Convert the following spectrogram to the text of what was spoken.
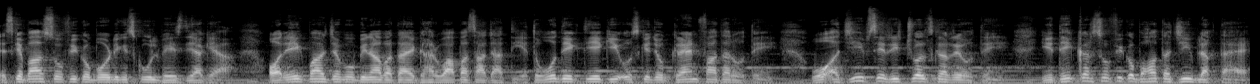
इसके बाद सोफी को बोर्डिंग स्कूल भेज दिया गया। और एक बार जब वो बिना बताए घर वापस आ जाती है तो वो देखती है कि उसके जो ग्रैंडफादर होते हैं, वो अजीब से रिचुअल्स कर रहे होते हैं। ये देखकर सोफी को बहुत अजीब लगता है,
